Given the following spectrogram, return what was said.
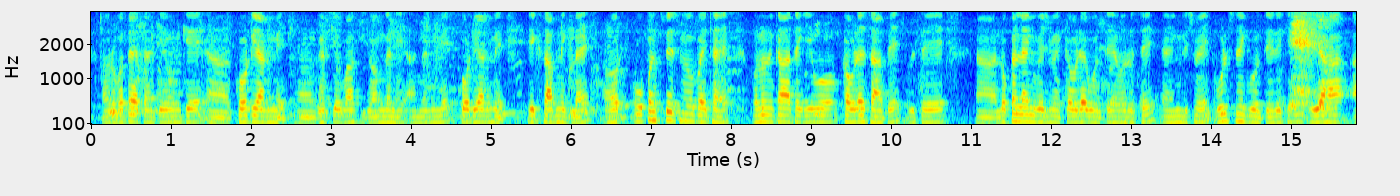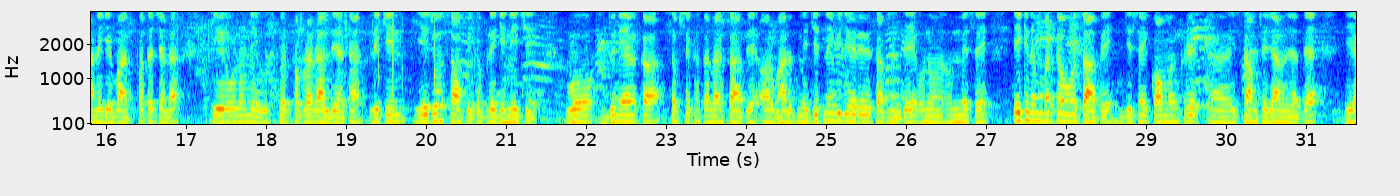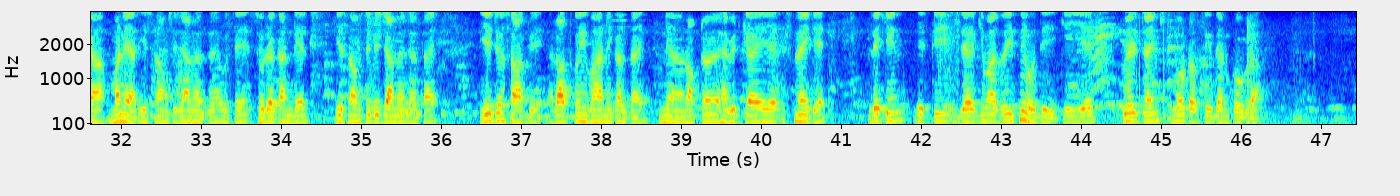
और बताया था कि उनके कोर्ट यार्ड में घर के पास जो आँगन है, आँगन में कोर्ट यार्ड में एक सांप निकला है और ओपन स्पेस में वो बैठा है। उन्होंने कहा था कि वो कौड़ा सांप है, उसे लोकल लैंग्वेज में कौड़ा बोलते हैं और उसे इंग्लिश में वुल्फ स्नेक बोलते हैं। लेकिन यहाँ आने के बाद पता चला कि उन्होंने उस पर कपड़ा डाल दिया था। लेकिन ये जो सांप है, कपड़े के नीचे वो दुनिया का सबसे खतरनाक सांप है और भारत में जितने भी जहरीले सांप मिलते हैं उन्होंने उनमें से एक नंबर का वो सांप है, जिसे कॉमन क्रेट इस नाम से जाना जाता है, या मनियर इस नाम से जाना जाता है, उसे सूर्यकांडेल इस नाम से भी जाना जाता है। ये जो सांप है, रात को ही बाहर निकलता है। डॉक्टर हैबिट का है, ये स्नेक है, लेकिन इसकी जहर की मात्रा इतनी होती है कि ये twelve times more toxic than cobra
